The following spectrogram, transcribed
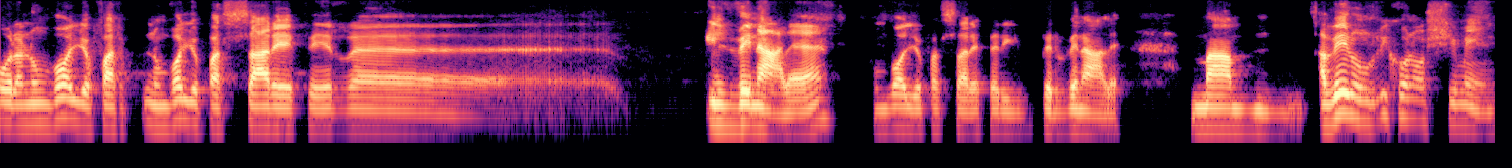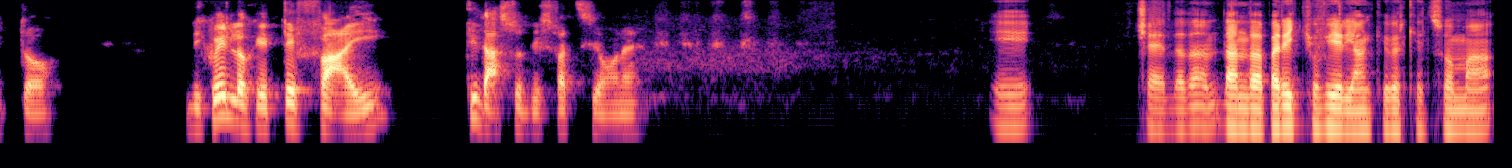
ora non voglio, far, non voglio passare per eh, il venale, eh? non voglio passare per il per venale, ma avere un riconoscimento di quello che te fai ti dà soddisfazione. E cioè, da, da, da parecchio fieri anche perché insomma,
